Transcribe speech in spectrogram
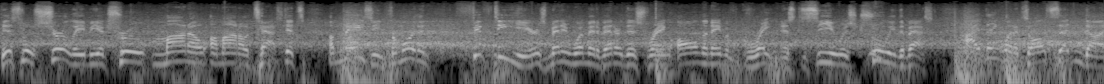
This will surely be a true mano-a-mano test. It's amazing. For more than 50 years, men and women have entered this ring all in the name of greatness to see who is truly the best. I think when it's all said and done,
